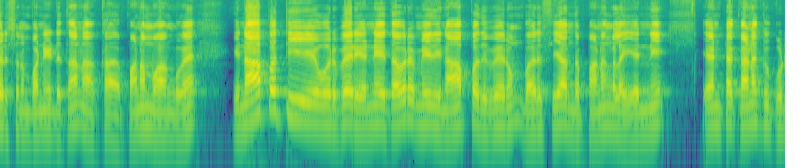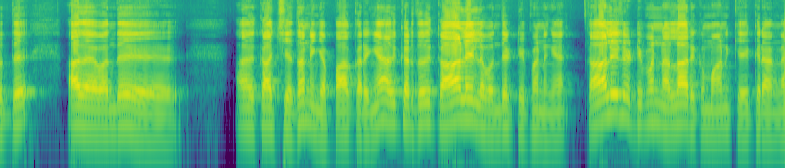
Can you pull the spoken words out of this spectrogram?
தரிசனம் பண்ணிட்டு தான் நான் க பணம் வாங்குவேன். நாற்பத்தி ஒரு பேர் என்னையை தவிர மீதி நாற்பது பேரும் வரிசையாக அந்த பணங்களை எண்ணி என்கிட்ட கணக்கு கொடுத்து அதை வந்து காட்சியை தான் நீங்கள் பார்க்குறீங்க. அதுக்கடுத்தது காலையில் வந்து டிஃபனுங்க. காலையில் டிஃபன் நல்லா இருக்குமான்னு கேட்குறாங்க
